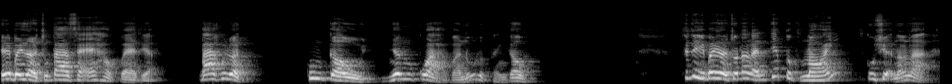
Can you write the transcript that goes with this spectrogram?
Thế bây giờ chúng ta sẽ học về gì ạ? Ba quy luật, cung cầu, nhân quả và nỗ lực thành công thế thì bây giờ chúng ta lại tiếp tục nói câu chuyện đó là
